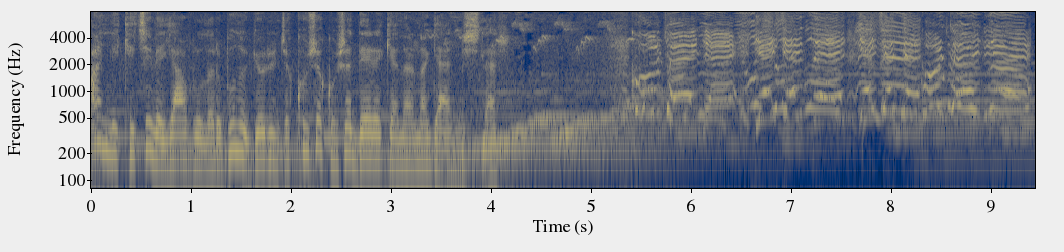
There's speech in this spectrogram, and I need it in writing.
Anne keçi ve yavruları bunu görünce koşa koşa dere kenarına gelmişler. Kurt öldü. Yaşasın. Yaşasın kurt öldü.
